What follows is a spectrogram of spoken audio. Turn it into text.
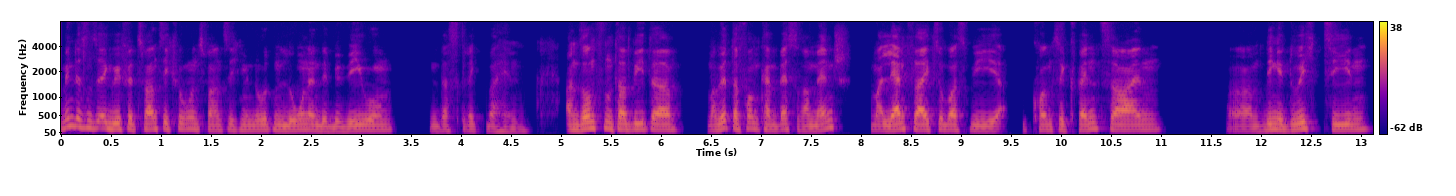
mindestens irgendwie für 20, 25 Minuten lohnende Bewegung das kriegt man hin. Ansonsten, Tabitha, man wird davon kein besserer Mensch. Man lernt vielleicht sowas wie konsequent sein, äh, Dinge durchziehen.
